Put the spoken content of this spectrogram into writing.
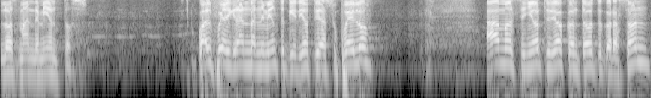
los mandamientos. ¿Cuál fue el gran mandamiento que Dios dio a su pueblo? Ama al Señor tu Dios con todo tu corazón.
